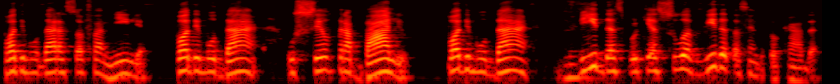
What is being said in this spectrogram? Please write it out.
pode mudar a sua família, pode mudar o seu trabalho, pode mudar vidas, porque a sua vida está sendo tocada.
